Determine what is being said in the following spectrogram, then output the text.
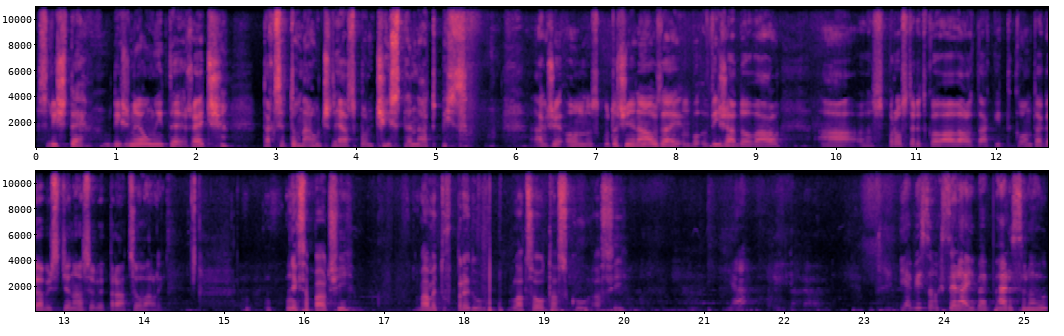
slyšte, když neumíte řeč, tak se to naučte aspoň čisté nadpis. Takže on skutočne naozaj vyžadoval a sprostredkovával taký kontakt, aby ste na sebe pracovali. Nech sa páči. Máme tu vpredu Laco otázku asi. Ja? Ja by som chcela iba pár slov.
